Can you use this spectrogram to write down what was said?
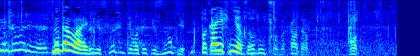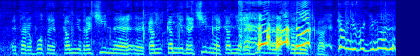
Ну говори. Ну давай, Вы не слышите вот эти звуки? пока их за кадром. Вот. Это работает камнедрочильная, э, кам- камнедрочильная, камнедробильная установка. Камни вагинали.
